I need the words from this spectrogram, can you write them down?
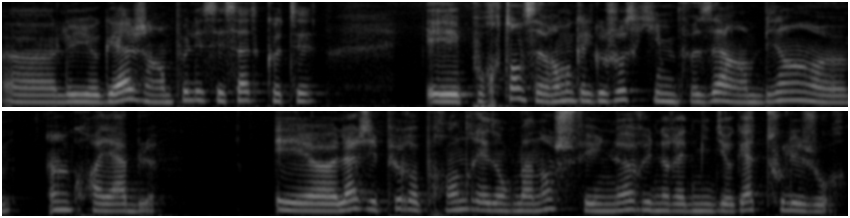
le yoga, j'ai un peu laissé ça de côté. Et pourtant, c'est vraiment quelque chose qui me faisait un bien incroyable. Et là, j'ai pu reprendre. Et donc maintenant, je fais une heure, une heure et demie de yoga tous les jours.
